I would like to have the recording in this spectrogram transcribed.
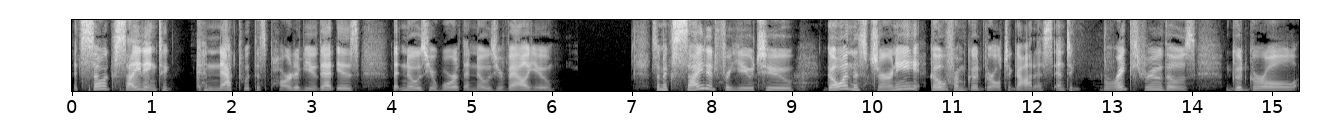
It's so exciting to connect with this part of you that is that knows your worth and knows your value. So I'm excited for you to go on this journey, go from good girl to goddess and to break through those good girl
